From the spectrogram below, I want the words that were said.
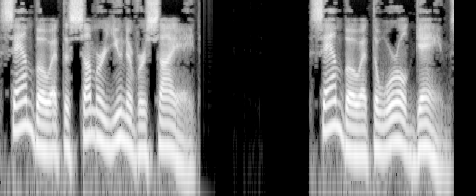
Sambo at the Summer Universiade. Sambo at the World Games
